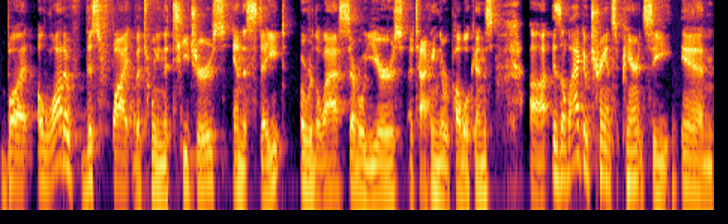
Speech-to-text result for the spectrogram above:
But a lot of this fight between the teachers and the state over the last several years, attacking the Republicans, uh, is a lack of transparency in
